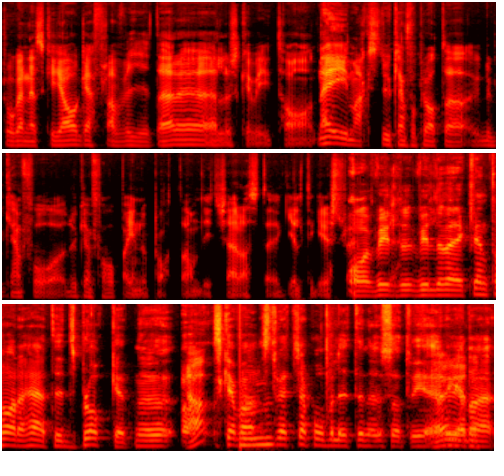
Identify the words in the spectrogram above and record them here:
frågan är, ska jag gaffla vidare eller ska vi ta... Nej, Max, du kan få prata. Du kan få, du kan få hoppa in och prata om ditt käraste Guilty Gear Strive. Ja, vill, du, vill du verkligen ta det här tidsblocket? Nu ja. ska jag bara mm. stretcha på mig lite nu så att vi är redo här.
